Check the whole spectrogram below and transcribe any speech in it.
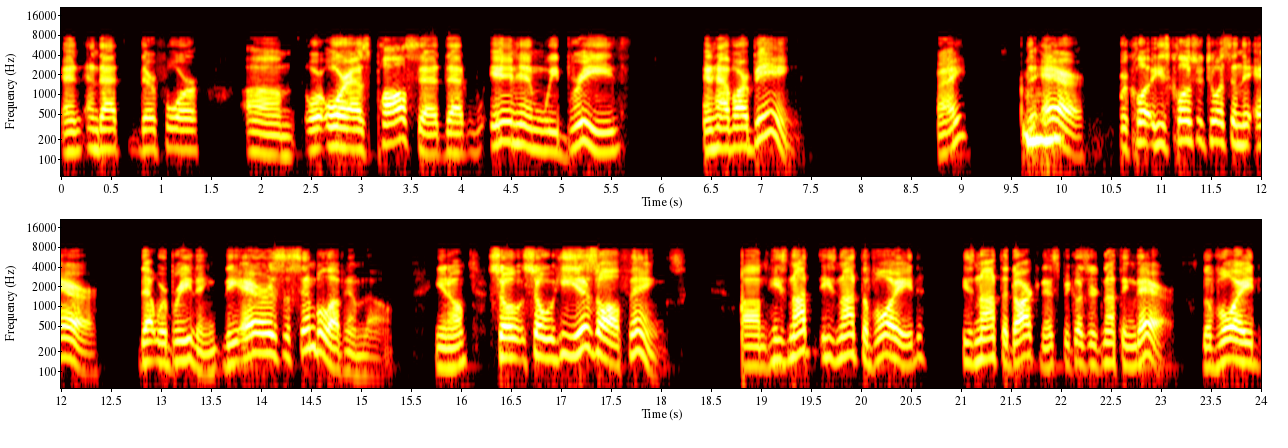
and and that therefore, um, or or as Paul said, that in him we breathe and have our being. Right, the Mhm. air. We're clo- he's closer to us in the air that we're breathing. The air is a symbol of him, though. You know, so so he is all things. Um, he's not he's not the void. He's not the darkness because there's nothing there. The void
